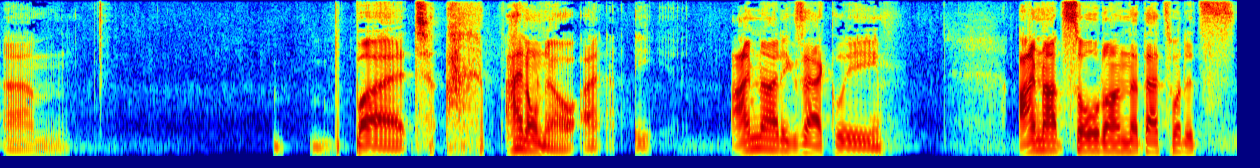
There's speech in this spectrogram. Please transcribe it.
Um, but I don't know. I I'm not exactly. I'm not sold on that. That's what it's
